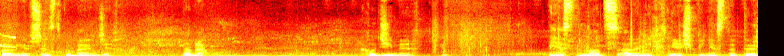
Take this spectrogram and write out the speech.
pewnie wszystko będzie. Dobra. Chodzimy. Jest noc, ale nikt nie śpi niestety.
